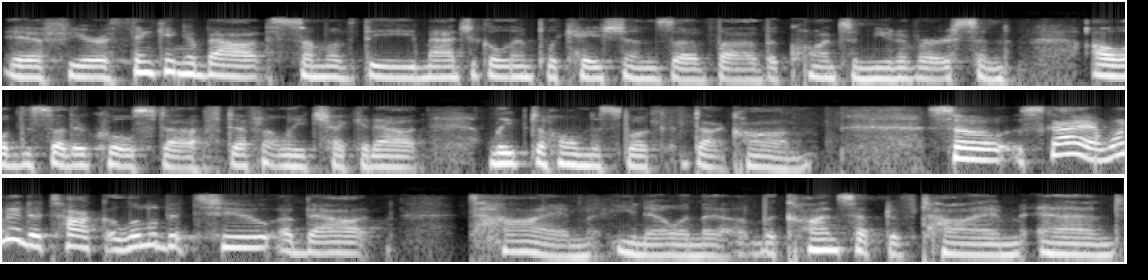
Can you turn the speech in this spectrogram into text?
if you're thinking about some of the magical implications of uh, the quantum universe and all of this other cool stuff, definitely check it out. LeapToWholenessBook.com. So, Sky, I wanted to talk a little bit too about time, you know, and the the concept of time and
